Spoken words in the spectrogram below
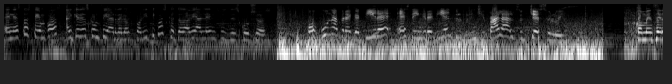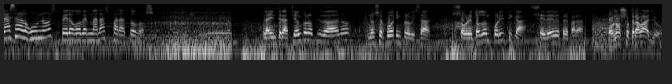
En estos tiempos hay que desconfiar de los políticos que todavía leen sus discursos. Ocuna este ingredientul principal al succesului. Convencerás a algunos, pero gobernarás para todos. La interacción con los ciudadanos no se puede improvisar. Sobre todo en política, se debe preparar. O noso traballo,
